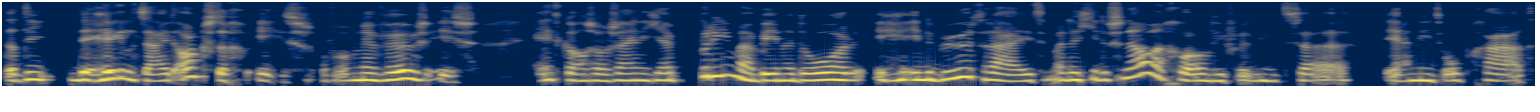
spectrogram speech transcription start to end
dat die de hele tijd angstig is of, of nerveus is. Het kan zo zijn dat jij prima binnendoor in de buurt rijdt, maar dat je de snelweg gewoon liever niet, uh, ja, niet opgaat.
